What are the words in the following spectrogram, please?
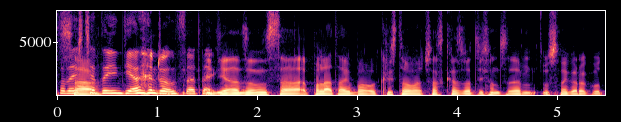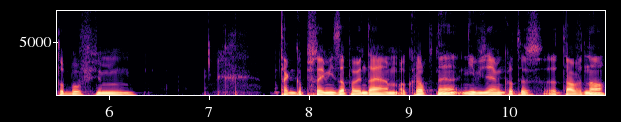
Podejście Sa. do Indiana Jonesa, tak. Indiana Jonesa po latach, bo Krzysztofa Czaska z 2008 roku to był film, tak go przynajmniej zapamiętałem, okropny. Nie widziałem go też dawno.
